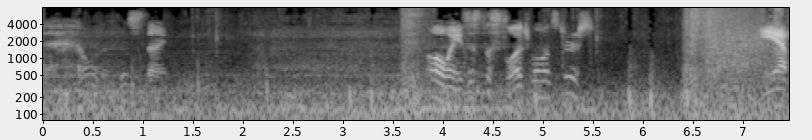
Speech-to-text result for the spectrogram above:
the hell is this thing? Oh wait, is this the sludge monsters? Yep.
